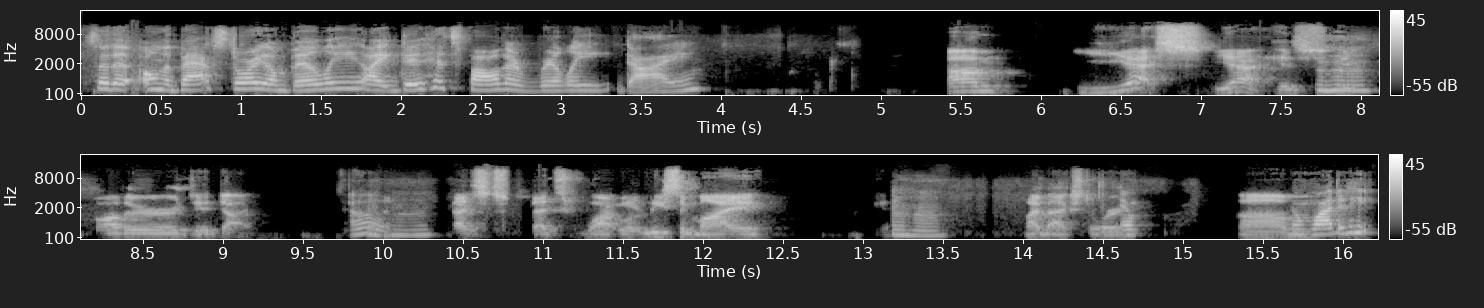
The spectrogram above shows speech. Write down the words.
so that on the backstory on Billy, like, did his father really die? Um, yes, yeah, his, his Mhm. father did die. Oh. Mhm, That's that's why, or at least in my you know, mhm. my backstory. Yep. Um, And why did he?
